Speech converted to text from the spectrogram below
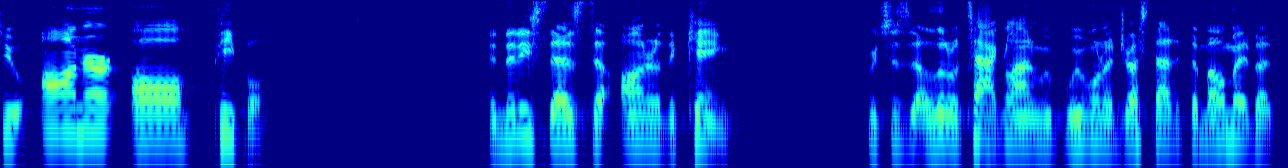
to honor all people. And then he says to honor the king which is a little tagline. We, we want to address that at the moment, but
